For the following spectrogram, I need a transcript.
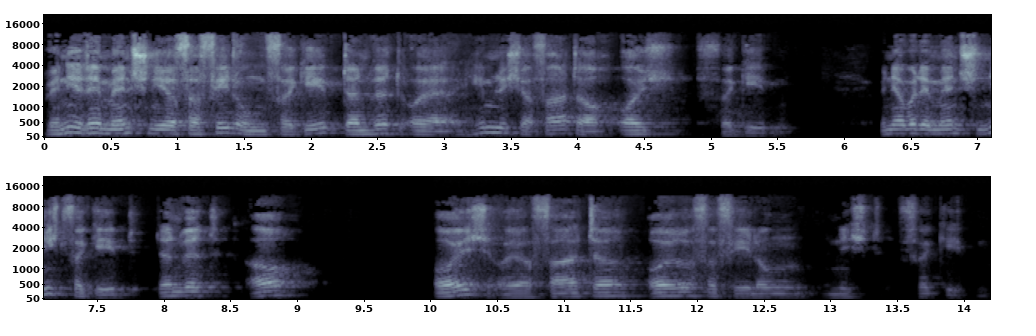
Wenn ihr den Menschen ihre Verfehlungen vergebt, dann wird euer himmlischer Vater auch euch vergeben. Wenn ihr aber den Menschen nicht vergebt, dann wird auch euch euer Vater eure Verfehlungen nicht vergeben.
